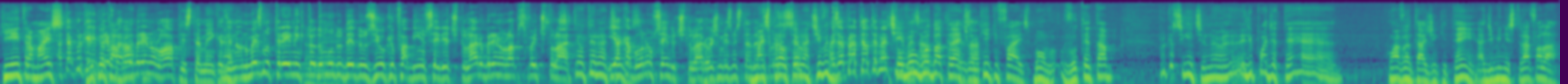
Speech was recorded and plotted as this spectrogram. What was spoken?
que entra mais. Até porque ele o preparou o Tabata. Breno Lopes também. É. Quer dizer, no mesmo treino em que todo mundo deduziu que o Fabinho seria titular, o Breno Lopes foi titular. Você tem alternativas. E acabou não sendo titular hoje, mesmo estando Mas disposição. alternativa- Mas é para ter alternativa. Tomou o gol exato, do Atlético, exato. o que que faz? Bom, vou tentar. Porque é o seguinte, né, ele pode até, com a vantagem que tem, administrar e falar:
